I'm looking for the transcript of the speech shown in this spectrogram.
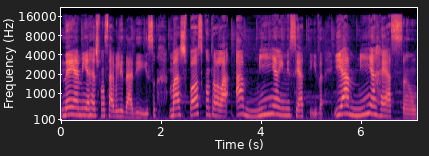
nem é minha responsabilidade isso, mas posso controlar a minha iniciativa e a minha reação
